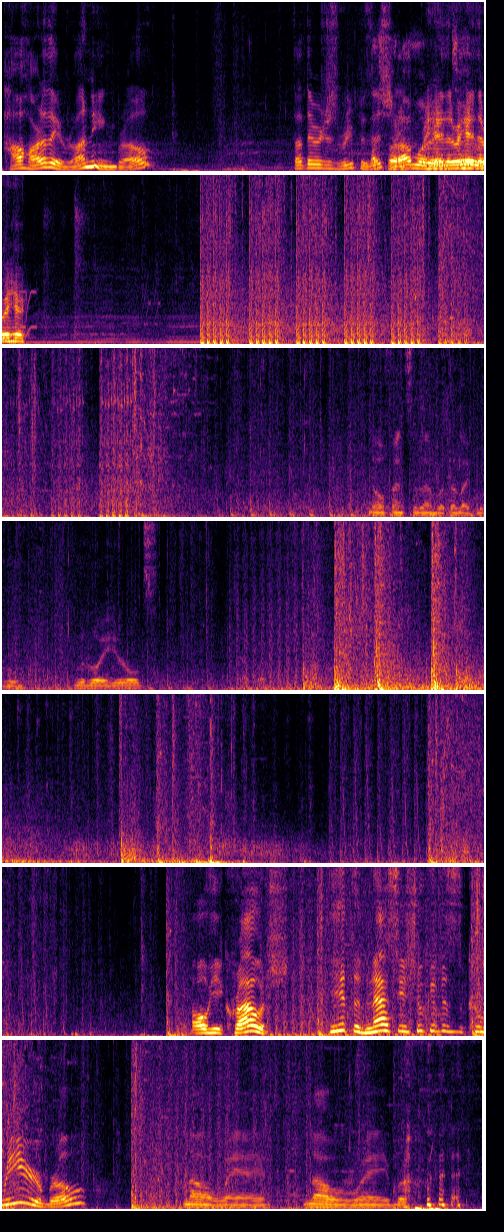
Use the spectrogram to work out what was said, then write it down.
How hard are they running, bro? Thought they were just repositioning. That's what I'm right here, they're right here, they're right here. Offense to them, but they're like little, little eight-year-olds. Oh, he crouched. He hit the nastiest juke of his career, bro. No way. No way, bro.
